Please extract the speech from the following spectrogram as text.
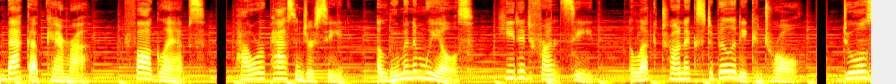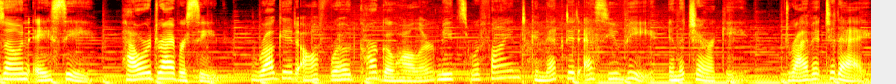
backup camera, fog lamps, power passenger seat, aluminum wheels, heated front seat, electronic stability control, dual zone AC, power driver seat, rugged off-road cargo hauler meets refined connected SUV in the Cherokee. Drive it today.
